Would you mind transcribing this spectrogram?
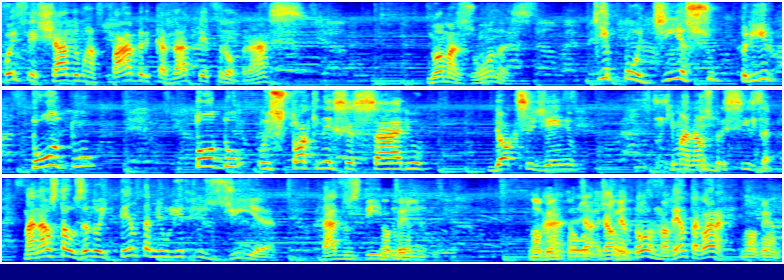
foi fechada uma fábrica da Petrobras no Amazonas que podia suprir todo todo o estoque necessário de oxigênio que Manaus precisa. Manaus está usando 80 mil litros dia, dados de 90. domingo. 90 Ah, já, já aumentou? 90 agora? 90.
